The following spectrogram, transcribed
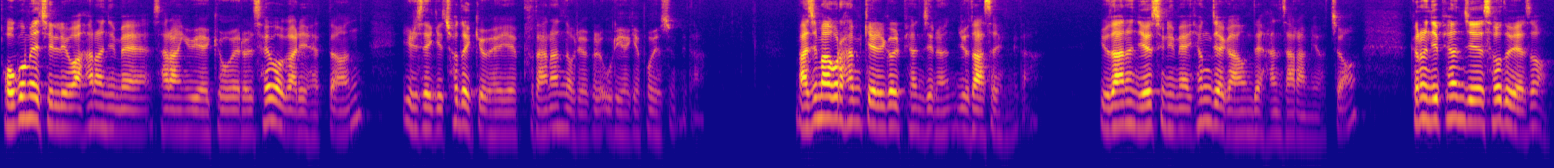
복음의 진리와 하나님의 사랑 위에 교회를 세워가려 했던 1세기 초대교회의 부단한 노력을 우리에게 보여줍니다. 마지막으로 함께 읽을 편지는 유다서입니다. 유다는 예수님의 형제 가운데 한 사람이었죠. 그는 이 편지의 서두에서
